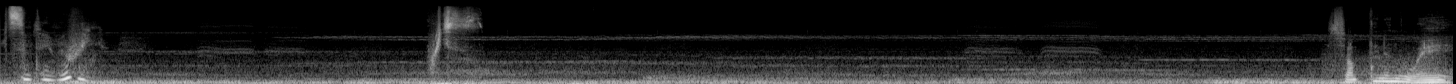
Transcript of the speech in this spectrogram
It's something moving. Voices. Something in the way.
